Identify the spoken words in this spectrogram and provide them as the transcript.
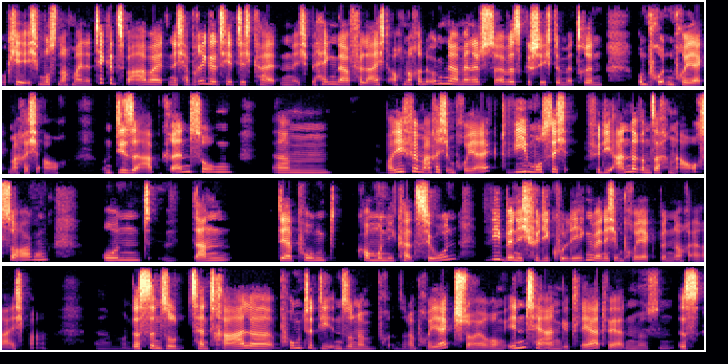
okay, ich muss noch meine Tickets bearbeiten, ich habe Regeltätigkeiten, ich hänge da vielleicht auch noch in irgendeiner Managed Service Geschichte mit drin und ein Projekt mache ich auch. Und diese Abgrenzung, ähm, wie viel mache ich im Projekt, wie muss ich für die anderen Sachen auch sorgen und dann der Punkt Kommunikation, wie bin ich für die Kollegen, wenn ich im Projekt bin, noch erreichbar. Ähm, und das sind so zentrale Punkte, die in so, einem, in so einer Projektsteuerung intern geklärt werden müssen, ist,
